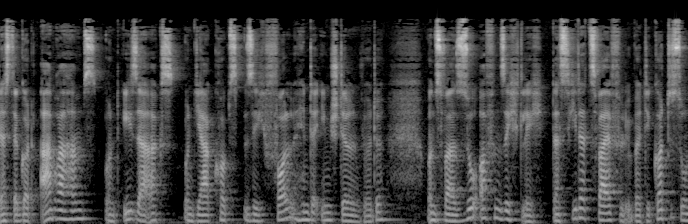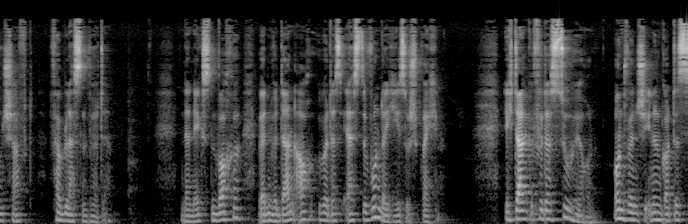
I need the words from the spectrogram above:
dass der Gott Abrahams und Isaaks und Jakobs sich voll hinter ihm stellen würde und zwar so offensichtlich, dass jeder Zweifel über die Gottessohnschaft verblassen würde. In der nächsten Woche werden wir dann auch über das erste Wunder Jesu sprechen. Ich danke für das Zuhören und wünsche Ihnen Gottes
